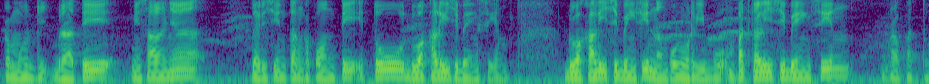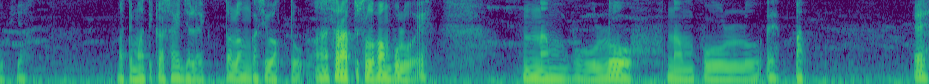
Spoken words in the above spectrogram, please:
Kemudian berarti misalnya dari Sintang ke Ponti itu dua kali isi bensin. Dua kali isi bensin 60 ribu. Empat kali isi bensin berapa tuh? Ya matematika saya jelek. Tolong kasih waktu. Ah, 180 eh. 60 60 eh 4 eh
